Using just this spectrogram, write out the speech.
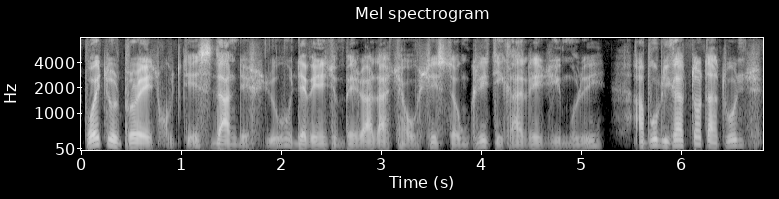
Poetul proletcutist Dan Deșliu, devenit în perioada ceaușistă un critic al regimului, a publicat tot atunci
